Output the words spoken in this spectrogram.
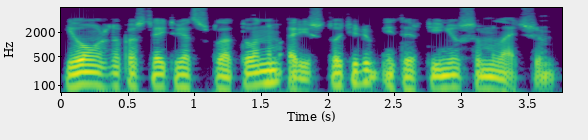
Его можно поставить ряд с Платоном, Аристотелем и Тертиниусом-младшим.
